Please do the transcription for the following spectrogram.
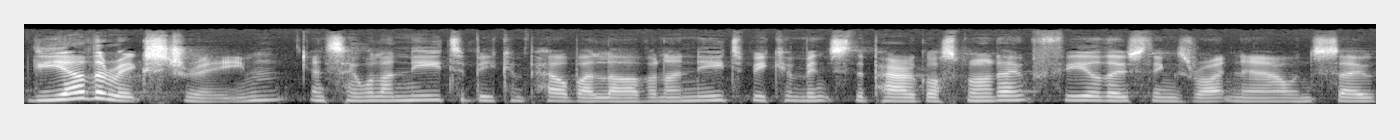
the other extreme and say, well, I need to be compelled by love and I need to be convinced of the power of the gospel. And I don't feel those things right now. And so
